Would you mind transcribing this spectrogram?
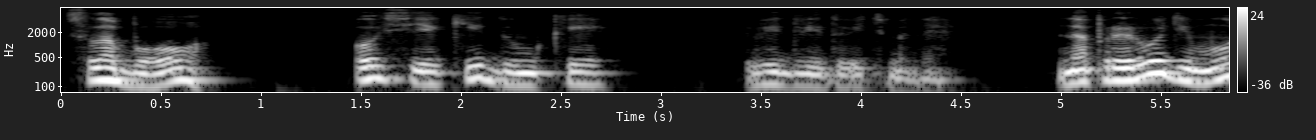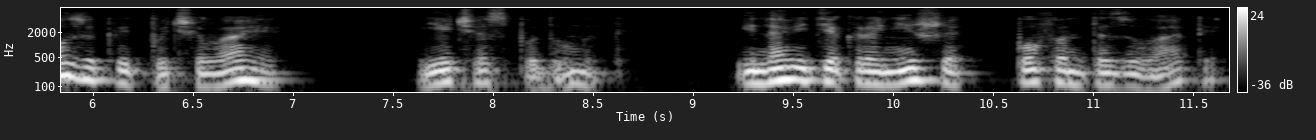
Слабо. Ось які думки відвідують мене. На природі мозок відпочиває, є час подумати, і навіть як раніше пофантазувати.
